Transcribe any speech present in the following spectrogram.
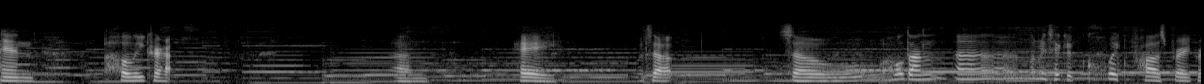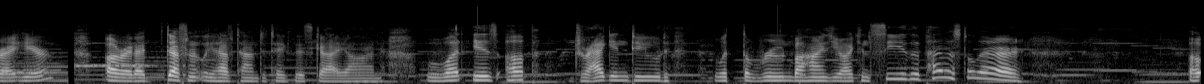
And holy crap. Um, hey, what's up? So, hold on, uh, let me take a quick pause break right here. Alright, I definitely have time to take this guy on. What is up, dragon dude with the rune behind you? I can see the pedestal there. Oh,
